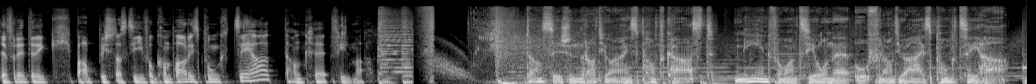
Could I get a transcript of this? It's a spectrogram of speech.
Der Frederik Papp ist das von comparis.ch. Danke vielmals. Das ist ein Radio 1 Podcast. Mehr Informationen auf radio1.ch.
